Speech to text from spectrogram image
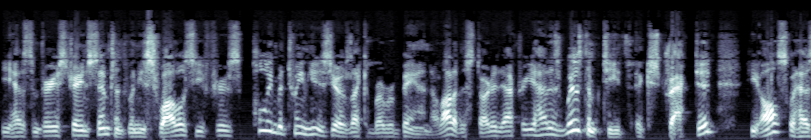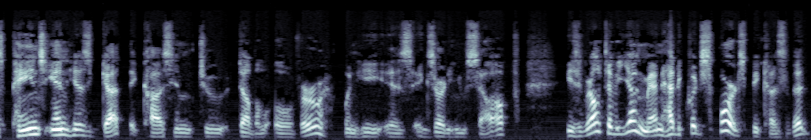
He has some very strange symptoms. When he swallows, he feels pulling between his ears like a rubber band. A lot of this started after he had his wisdom teeth extracted. He also has pains in his gut that cause him to double over when he is exerting himself. He's a relatively young man, had to quit sports because of it.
